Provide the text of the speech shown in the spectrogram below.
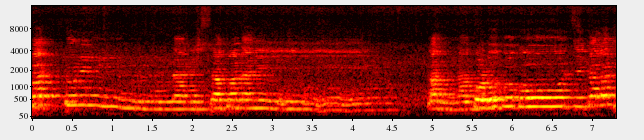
పట్టు నిండా నిష్టపడని కన్న కొడుకు కూర్చి కలక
